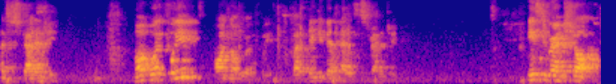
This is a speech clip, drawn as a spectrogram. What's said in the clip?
as a strategy. Might work for you, might not work but think about that as a strategy. Instagram shop.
